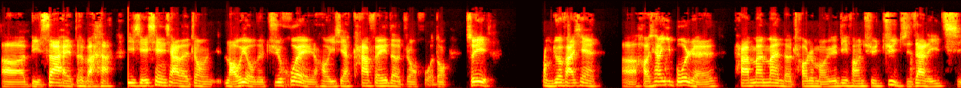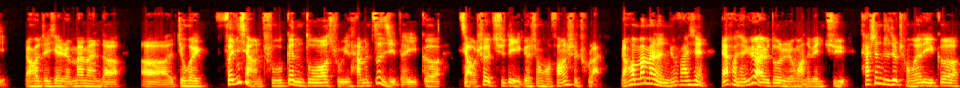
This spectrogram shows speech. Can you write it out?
啊比赛，对吧？一些线下的这种老友的聚会，然后一些咖啡的这种活动，所以我们就发现啊，好像一波人他慢慢的朝着某一个地方去聚集在了一起，然后这些人慢慢的呃就会分享出更多属于他们自己的一个。小社区的一个生活方式出来，然后慢慢的你会发现，哎，好像越来越多的人往那边聚，它甚至就成为了一个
